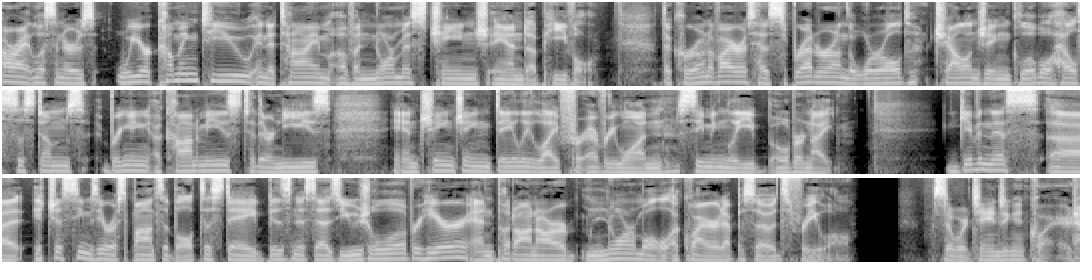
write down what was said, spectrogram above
All right, listeners, we are coming to you in a time of enormous change and upheaval. The coronavirus has spread around the world, challenging global health systems, bringing economies to their knees, and changing daily life for everyone seemingly overnight. Given this, uh, it just seems irresponsible to stay business as usual over here and put on our normal acquired episodes for you all. So we're changing Acquired.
